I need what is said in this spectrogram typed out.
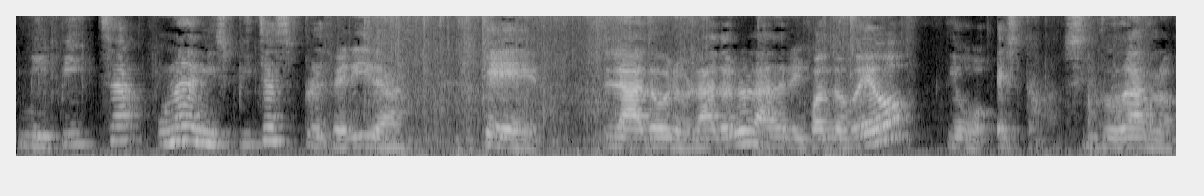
mi pizza, una de mis pizzas preferidas, que la adoro, la adoro, la adoro. Y cuando veo, digo, esta, sin dudarlo.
